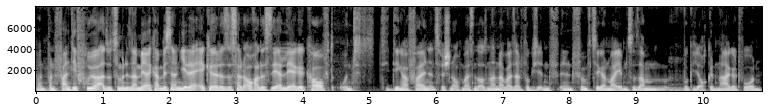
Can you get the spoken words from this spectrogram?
man, man fand die früher, also zumindest in Amerika, ein bisschen an jeder Ecke. Das ist halt auch alles sehr leer gekauft und die Dinger fallen inzwischen auch meistens auseinander, weil sie halt wirklich in, in den 50ern mal eben zusammen wirklich auch genagelt wurden.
